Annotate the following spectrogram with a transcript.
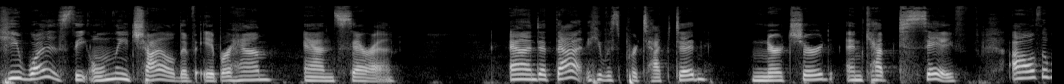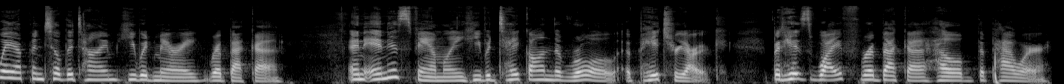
He was the only child of Abraham and Sarah. And at that, he was protected, nurtured, and kept safe all the way up until the time he would marry Rebecca. And in his family, he would take on the role of patriarch. But his wife, Rebecca, held the power.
